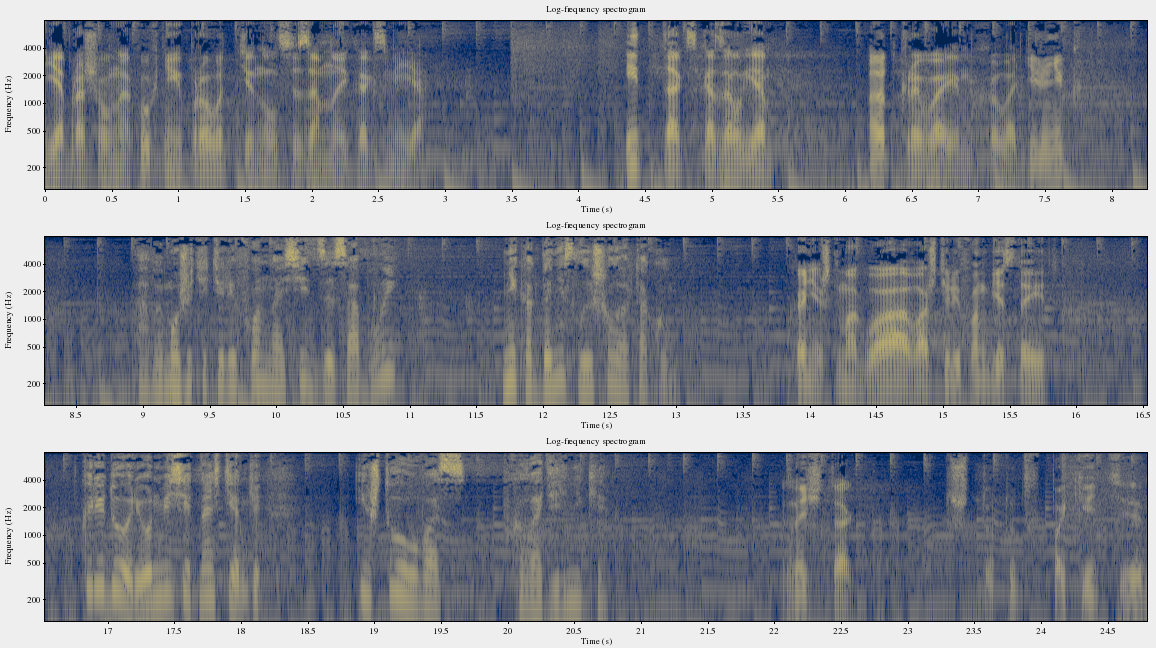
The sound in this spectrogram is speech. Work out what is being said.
Я прошел на кухню, и провод тянулся за мной, как змея. «Итак», — сказал я, — «открываем холодильник». «А вы можете телефон носить за собой? Никогда не слышала о таком». «Конечно могу. А ваш телефон где стоит?» «В коридоре, он висит на стенке. И что у вас в холодильнике?» «Значит так, что тут в пакете?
